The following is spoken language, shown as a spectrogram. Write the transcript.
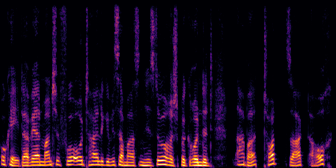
Okay, da wären manche Vorurteile gewissermaßen historisch begründet. Aber Todd sagt auch,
